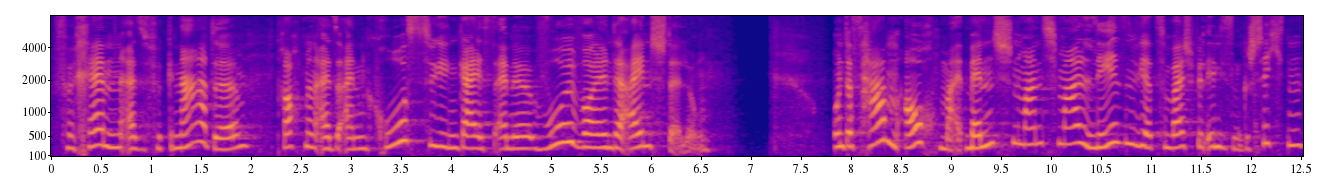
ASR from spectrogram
Für Chen, also für Gnade, braucht man also einen großzügigen Geist, eine wohlwollende Einstellung. Und das haben auch Menschen manchmal, lesen wir zum Beispiel in diesen Geschichten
